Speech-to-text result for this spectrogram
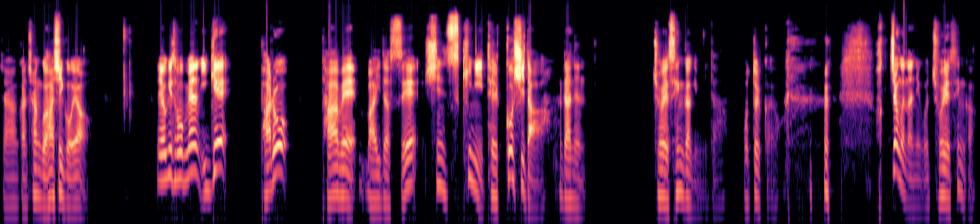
잠깐 참고하시고요. 여기서 보면 이게 바로 다음에 마이다스의 신스킨이 될 것이다 라는 저의 생각입니다. 어떨까요? 확정은 아니고 저의 생각.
